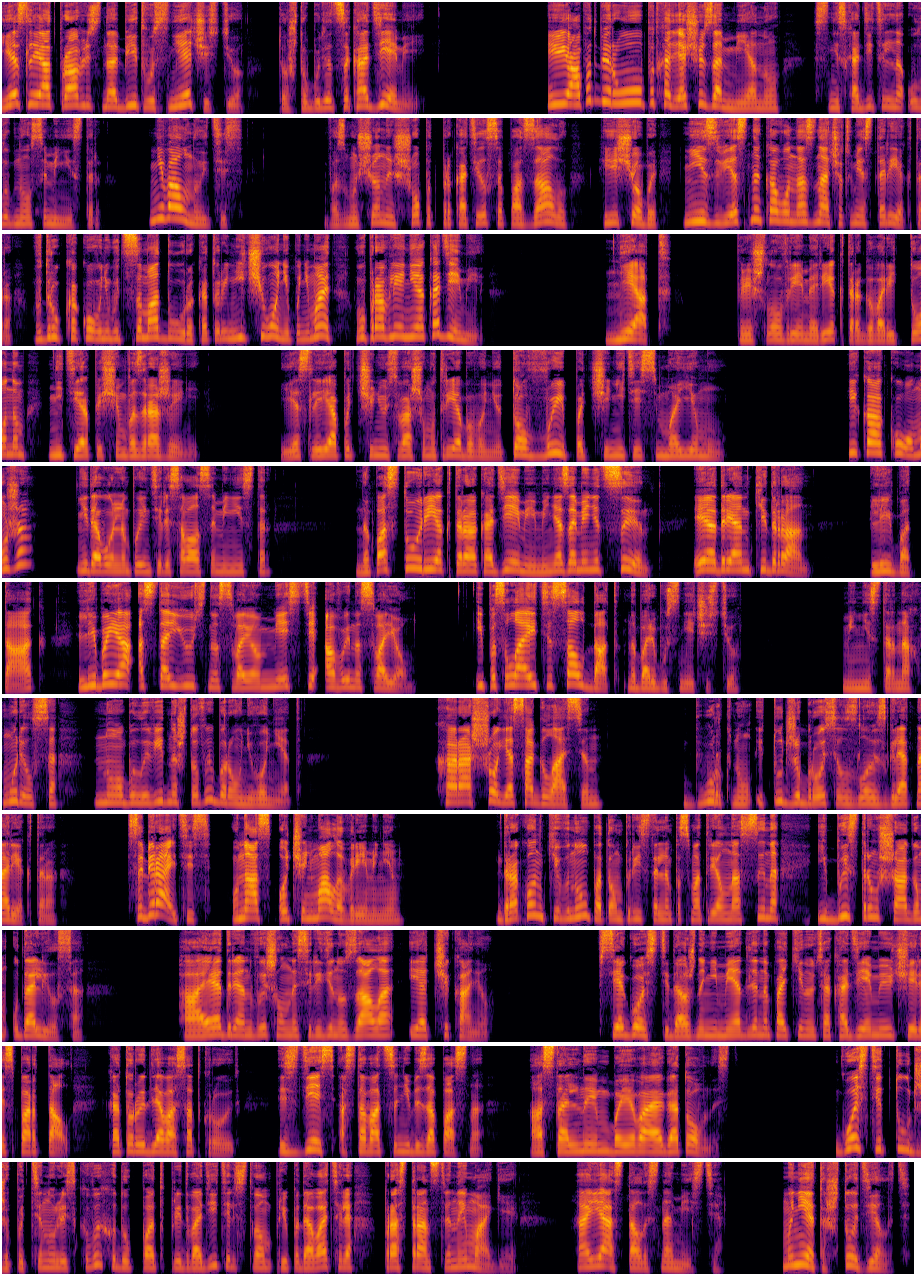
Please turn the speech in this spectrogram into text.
«если я отправлюсь на битву с нечистью, то что будет с Академией?» «И я подберу подходящую замену», — снисходительно улыбнулся министр. «Не волнуйтесь, Возмущенный шепот прокатился по залу, еще бы, неизвестно, кого назначат вместо ректора, вдруг какого-нибудь самодура, который ничего не понимает в управлении академией. «Нет!» — пришло время ректора говорить тоном, нетерпящим возражений. «Если я подчинюсь вашему требованию, то вы подчинитесь моему». «И какому же?» — недовольно поинтересовался министр. На посту ректора Академии меня заменит сын, Эдриан Кидран. Либо так, либо я остаюсь на своем месте, а вы на своем. И посылаете солдат на борьбу с нечистью. Министр нахмурился, но было видно, что выбора у него нет. «Хорошо, я согласен», — буркнул и тут же бросил злой взгляд на ректора. «Собирайтесь, у нас очень мало времени». Дракон кивнул, потом пристально посмотрел на сына и быстрым шагом удалился. А Эдриан вышел на середину зала и отчеканил. «Все гости должны немедленно покинуть Академию через портал, который для вас откроют. Здесь оставаться небезопасно. Остальным боевая готовность». Гости тут же подтянулись к выходу под предводительством преподавателя пространственной магии, а я осталась на месте. Мне-то что делать?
